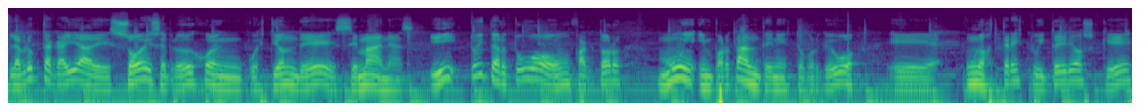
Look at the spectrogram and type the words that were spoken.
La abrupta caída de Zoe se produjo en cuestión de semanas y Twitter tuvo un factor muy importante en esto porque hubo eh, unos tres tuiteros que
